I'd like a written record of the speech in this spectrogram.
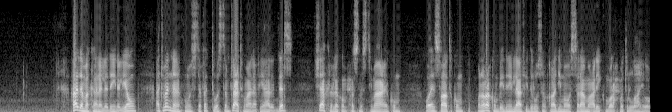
هذا ما كان لدينا اليوم. أتمنى أنكم استفدتوا واستمتعتوا معنا في هذا الدرس. شاكر لكم حسن استماعكم وإنصاتكم ونراكم بإذن الله في دروس قادمة. والسلام عليكم ورحمة الله وبركاته.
